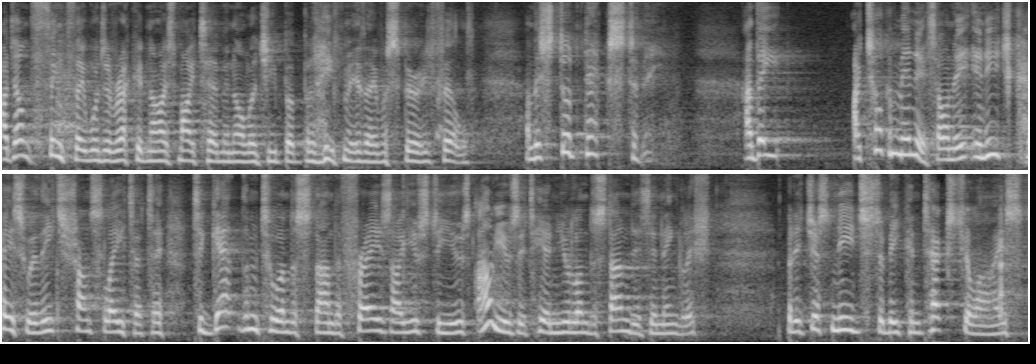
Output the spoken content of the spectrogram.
I don't think they would have recognized my terminology, but believe me, they were spirit filled. And they stood next to me. And they I took a minute on, in each case with each translator to, to get them to understand a phrase I used to use. I'll use it here and you'll understand it in English, but it just needs to be contextualized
